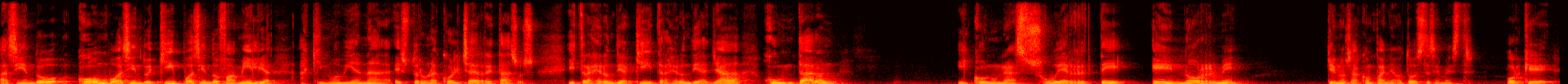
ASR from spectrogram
haciendo combo, haciendo equipo, haciendo familia. Aquí no había nada, esto era una colcha de retazos. Y trajeron de aquí, trajeron de allá, juntaron y con una suerte enorme que nos ha acompañado todo este semestre. Porque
